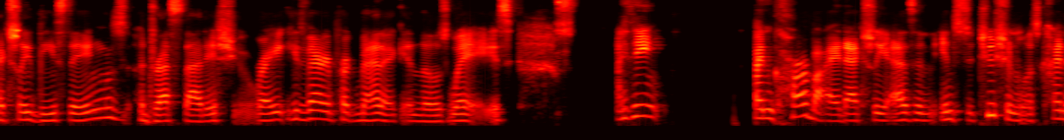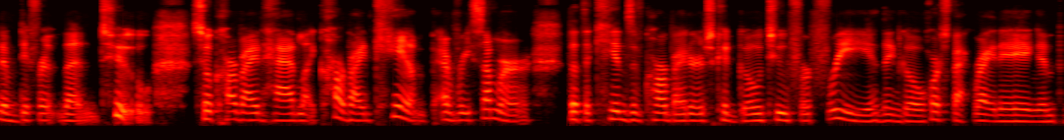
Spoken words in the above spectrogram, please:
actually, these things address that issue, right? He's very pragmatic in those ways. I think and carbide actually as an institution was kind of different then too. So carbide had like carbide camp every summer that the kids of carbiders could go to for free and they'd go horseback riding. And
